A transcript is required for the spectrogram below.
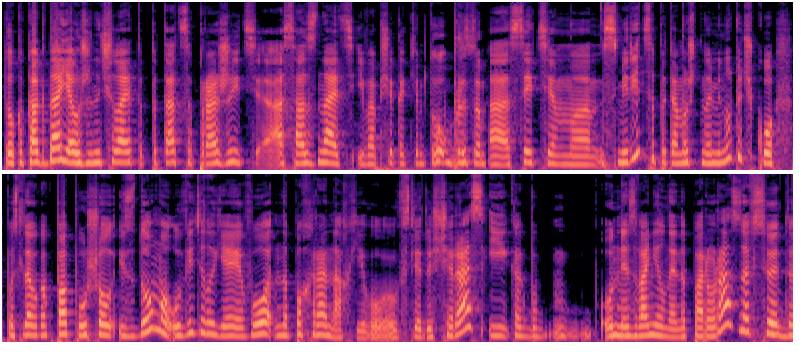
Только когда я уже начала это пытаться прожить, осознать и вообще каким-то образом э, с этим э, смириться, смириться, потому что на минуточку после того, как папа ушел из дома, увидела я его на похоронах его в следующий раз, и как бы он мне звонил, наверное, пару раз за все это,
